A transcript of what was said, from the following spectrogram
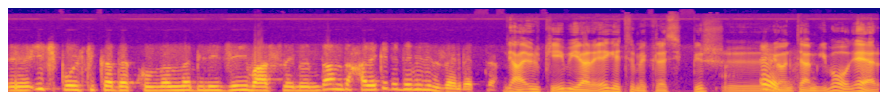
e, iç politikada kullanılabileceği varsayımından da hareket edebiliriz elbette. Yani ülkeyi bir araya getirmek klasik bir e, Evet. yöntem gibi. O eğer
